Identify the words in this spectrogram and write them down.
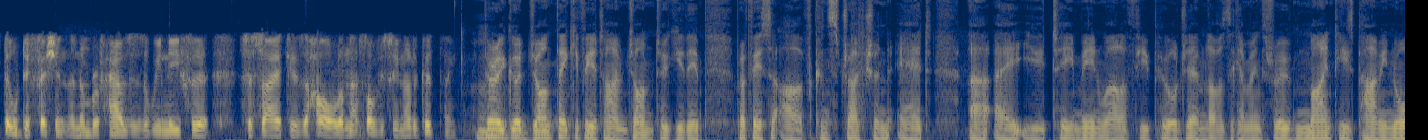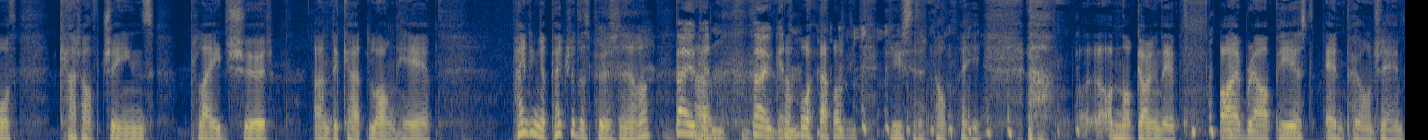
still deficient in the number of houses that we need for society as a whole, and that's obviously not a good thing. Hmm. Very good, John. Thank you for your time, John Tookey, there, professor of construction at uh, AUT. Meanwhile, a few Pearl Jam lovers are coming through. Nineties Palmy North, cut off jeans, plaid shirt, undercut long hair painting a picture of this person, Ella. Bogan. Um, Bogan. well, you said it, not me. I'm not going there. Eyebrow pierced and Pearl Jam.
